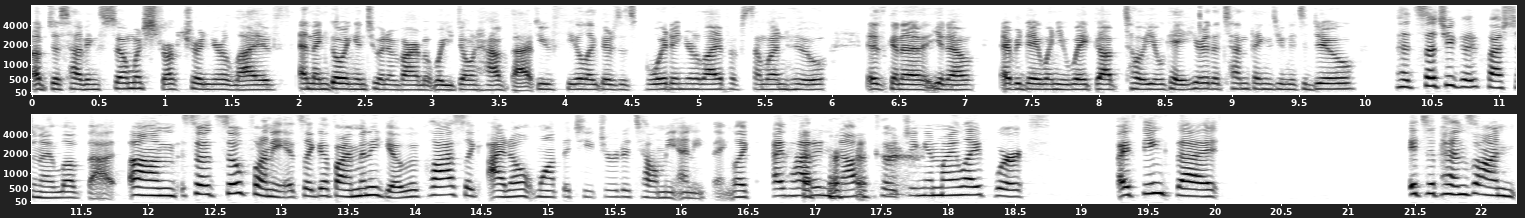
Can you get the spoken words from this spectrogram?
of just having so much structure in your life and then going into an environment where you don't have that? Do you feel like there's this void in your life of someone who is going to, you know, every day when you wake up tell you, okay, here are the 10 things you need to do? That's such a good question. I love that. Um, so it's so funny. It's like if I'm in a yoga class, like I don't want the teacher to tell me anything. Like I've had enough coaching in my life where I think that it depends on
